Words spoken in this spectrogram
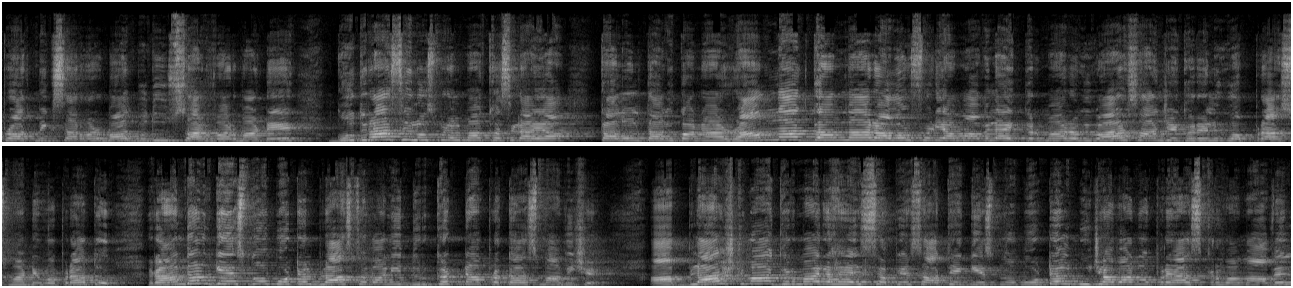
પ્રાથમિક સારવાર બાદ વધુ સારવાર માટે ગોધરા સિવિલ હોસ્પિટલમાં ખસેડાયા. કાલોલ તાલુકાના રામનાથ ગામના રાવળ ફળિયામાં આવેલા એક ઘરમાં રવિવાર સાંજે ઘરેલું વપરાશ માટે વપરાતો રાંધણ ગેસનો બોટલ બ્લાસ્ટ થવાની દુર્ઘટના પ્રકાશમાં આવી છે. આ બ્લાસ્ટમાં ઘરમાં રહેલ સભ્ય સાથે ગેસનો બોટલ બુજાવવાનો પ્રયાસ કરવામાં આવેલ.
